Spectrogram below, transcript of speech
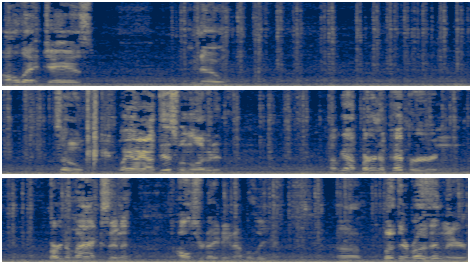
All that jazz. You know. So, way I got this one loaded, I've got Byrna Pepper and Byrna Max in it. Alternating, I believe. Uh, but they're both in there.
